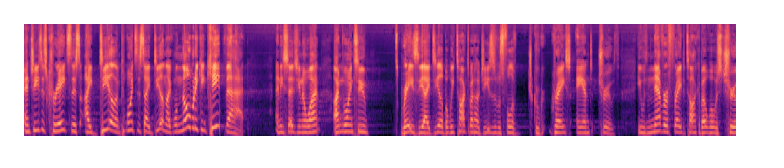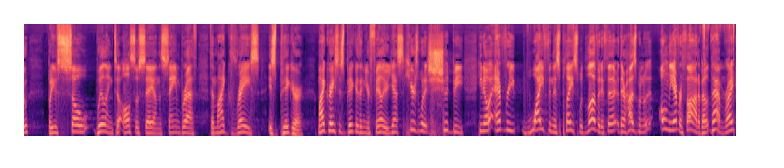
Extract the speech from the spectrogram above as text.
And Jesus creates this ideal and points this ideal and like, well, nobody can keep that. And he says, you know what? I'm going to raise the ideal. But we talked about how Jesus was full of grace and truth. He was never afraid to talk about what was true, but he was so willing to also say on the same breath that my grace is bigger my grace is bigger than your failure. Yes, here's what it should be. You know, every wife in this place would love it if their, their husband only ever thought about them, right?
